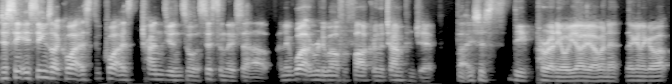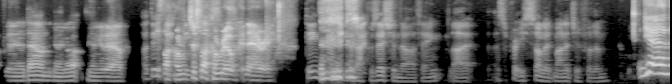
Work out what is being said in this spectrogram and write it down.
It just seems, it seems like quite a quite a transient sort of system they set up, and it worked really well for Farke in the Championship. But it's just the perennial yo-yo, isn't it? They're going to go up, they're going to go down, they're going to go up, they're going to go down. I do Just like a, just like a real canary. Dean Smith's a good acquisition, though. I think like that's a pretty solid manager for them. Yeah,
